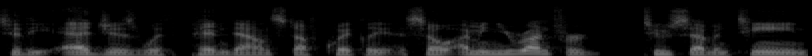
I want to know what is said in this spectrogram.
to the edges with pin down stuff quickly. So I mean, you run for 217.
